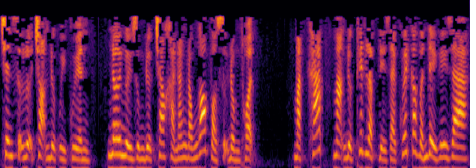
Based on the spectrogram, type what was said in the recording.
trên sự lựa chọn được ủy quyền, nơi người dùng được trao khả năng đóng góp vào sự đồng thuận. Mặt khác, mạng được thiết lập để giải quyết các vấn đề gây ra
